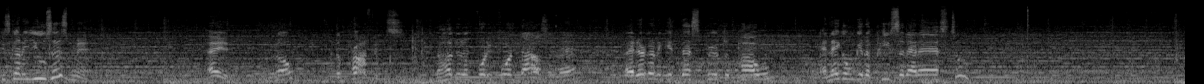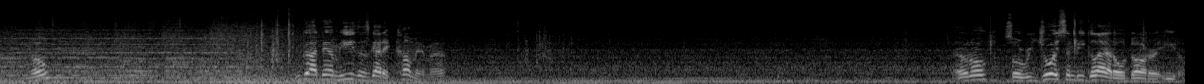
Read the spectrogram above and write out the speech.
he's gonna use his men. Hey, you know, the prophets, the 144,000, man. Hey, they're gonna get that spiritual power, and they gonna get a piece of that ass too. You know? You goddamn heathens got it coming, man. I don't know. So rejoice and be glad, old daughter of Edom.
